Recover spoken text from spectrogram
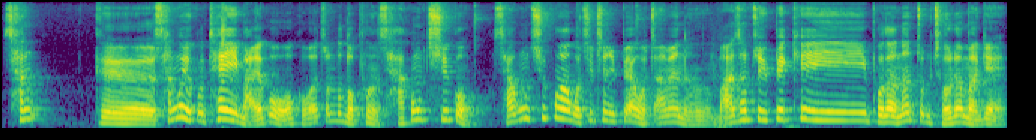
상, 그 3060 Ti 말고 그거보다 좀 더 높은 4070 4070하고 7600하고 짜면은 13600K보다는 좀 저렴하게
